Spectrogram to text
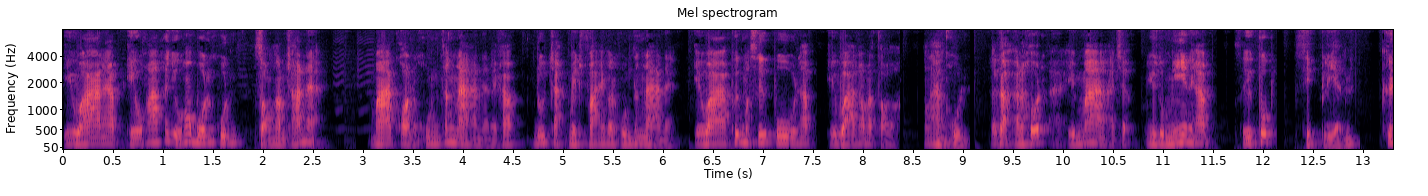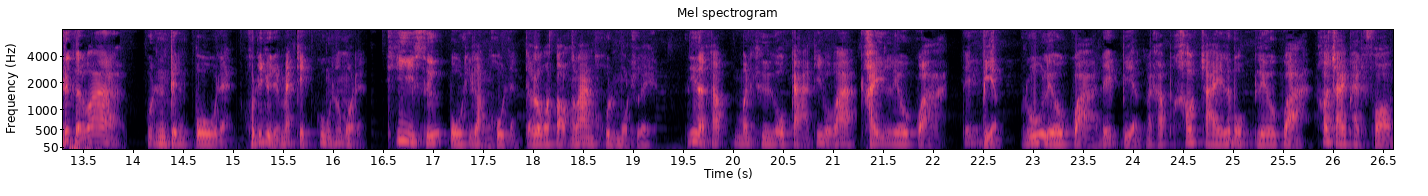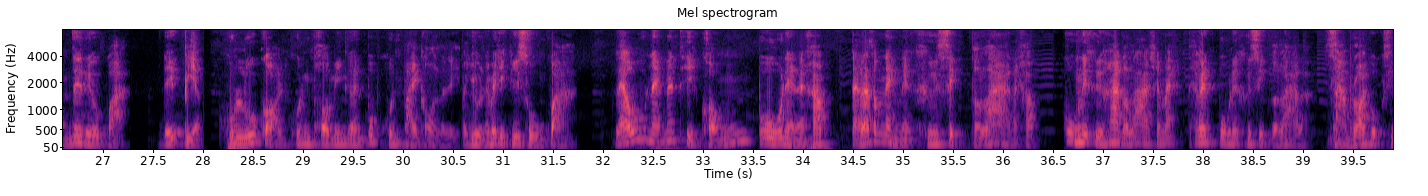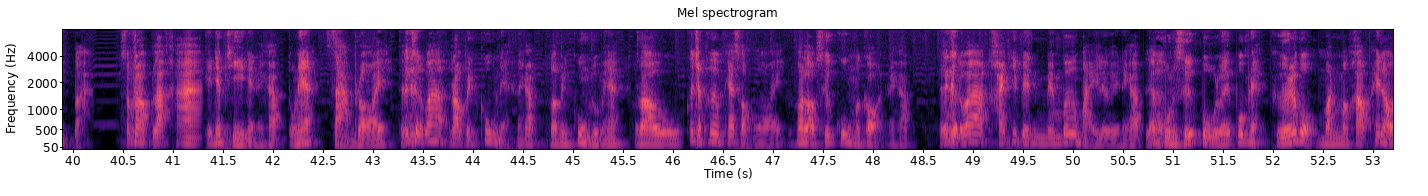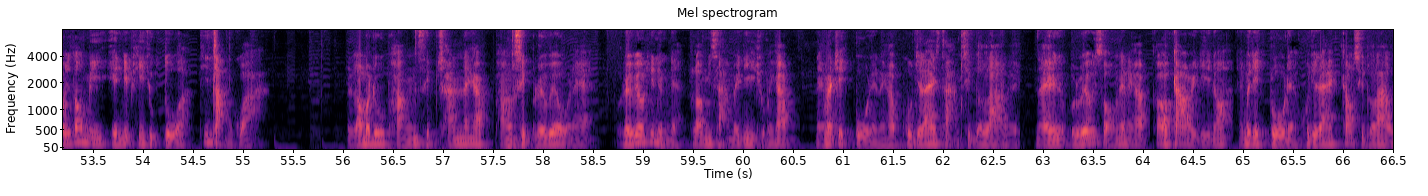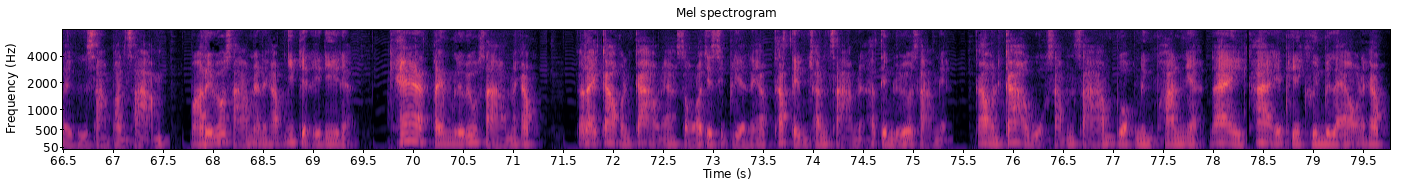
เอวานะครับเอวาก็อยู่ข้างบนคุณ2อสชั้นน่ะมาก่อนคุณตั้งนานนะครับ รู้จักเม็ดไฟก่อนคุณตั้งนานเนี่ยเอวาเพิ่งมาซื้อปูนะครับเอวาก็มาต่อข้างล่างคุณ แล้วก็อนาคตเอมมาอาจจะอยู่ตรงนี้นะครับ ซื้อปุ๊บ10เหรียญคือถ้าเกิดว่าคุณเป็นปูเนี่ยคนที่อยู่ในแมจิกกุ้งทั้งหมดที่ซื้อปูทีหลังคุณจะลงมาต่อข้างล่างคุณหมดเลย นี่แหละครับมันคือโอกาสที่บอกว่าใครเร็วกว่าได้เปรียบ รู้เร็วกว่าได้เปรียบนะครับเข้าใจระบบเร็วกว่า เข้าใจแพลตฟอร์มได้เร็วกว่า ได้เปรียบ คุณรู้ก่อนคุณพอมีเงินปุ๊บคุณไปก่อนเลย ไปอยู่ในแมทริกที่สูงกว่า แล้วในแมทริกของปูเนี่ยนะครับแต่ละตำแหน่งเนี่ยคือ 10ดอลลาร์นะครับกุ้งนี่คือ 5 ดอลลาร์ใช่ไหมถ้าเป็นปูนี่คือ 10 ดอลลาร์ละ360 บาทสำหรับราคา NFT เนี่ยนะครับ ตรงเนี้ย300 แต่ถ้าเกิดว่าเราเป็นกุ้งเนี่ยนะครับ เราเป็นกุ้งถูกไหมฮะ เราก็จะเพิ่มแค่ 200 เพราะเราซื้อกุ้งมาก่อนนะครับ ถ้าเกิดว่าใครที่เป็นเมมเบอร์ใหม่เลยนะครับ แล้วคุณซื้อปูเลยปุ๊บเนี่ย คือระบบมันบังคับให้เราจะต้องมี NFT ทุกตัวที่ต่ำกว่าเดี๋ยวเรามาดูผัง 10 ชั้นนะครับ ผัง 10เลเวลนะฮะเลเวลที่1เนี่ยเรามี 3 ID ถูกไหมครับ ใน Magic Pool เนี่ยนะครับคุณจะได้ 30 ดอลลาร์เลย ในเลเวลที่2เนี่ยนะครับก็9 ID เนาะใน Magic Pool เนี่ยคุณจะได้ 90 ดอลลาร์เลยคือ3,300มาเลเวล3เนี่ยนะครับ27 ID เนี่ยแค่เต็มเลเวล3นะครับก็ได้ 9,900นะ270 เหรียญนะครับถ้าเต็มชั้น3เนี่ยถ้าเต็มเลเวล3เนี่ย 9,900บวก3,300บวก1,000เนี่ยได้ค่า FT คืนไปแล้วนะครับ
